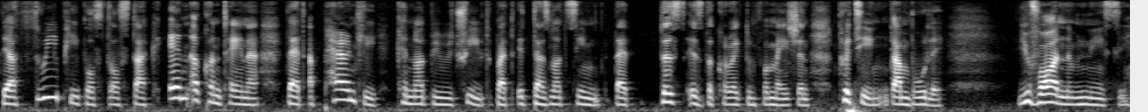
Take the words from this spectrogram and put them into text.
There are three people still stuck in a container that apparently cannot be retrieved, but it does not seem that this is the correct information. Pretty Nkambule. Yvonne Mnisi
